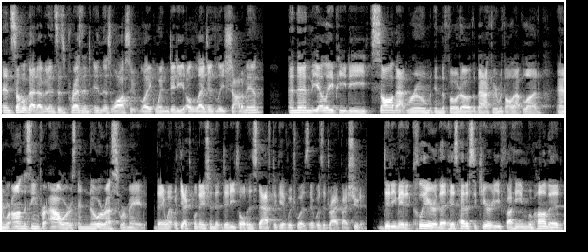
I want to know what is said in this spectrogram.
And some of that evidence is present in this lawsuit, like when Diddy allegedly shot a man. And then the LAPD saw that room in the photo, the bathroom with all that blood, and were on the scene for hours and no arrests were made. They went with the explanation that Diddy told his staff to give, which was it was a drive by shooting. Diddy made it clear that his head of security, Fahim Muhammad,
